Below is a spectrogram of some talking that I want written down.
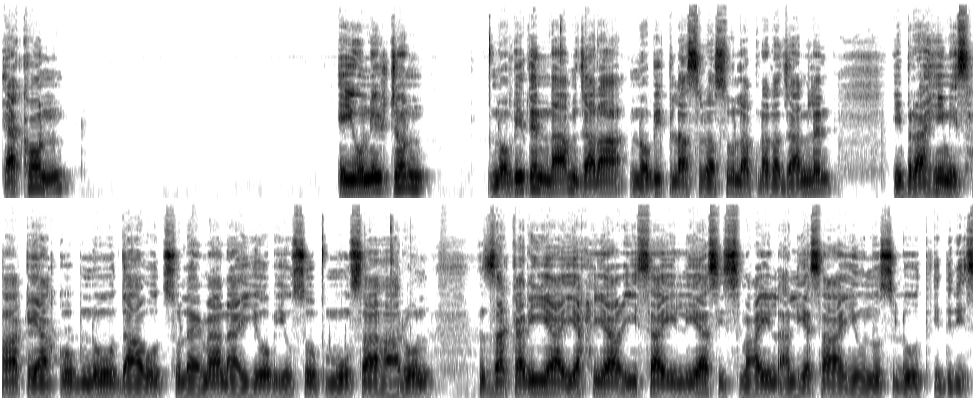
এখন এই উনিশ জন নবীদের নাম যারা নবী প্লাস রসুল আপনারা জানলেন, ইব্রাহিম, ইসহাক, ইয়াকুব নু দাউদ, সুলাইমান, আইয়ুব, ইউসুফ, মুসা, হারুন, জাকারিয়া ইয়াহিয়া ইসা ইলিয়াস ইসমাইল আলিয়াসা ইউনুস, লুত, ইদ্রিস।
